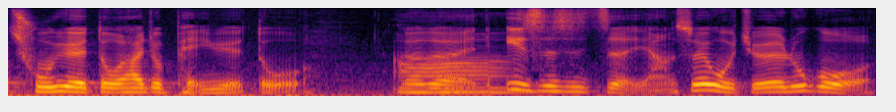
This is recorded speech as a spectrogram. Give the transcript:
出越多，他就赔越多。对不对？意思是这样，所以我觉得如果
